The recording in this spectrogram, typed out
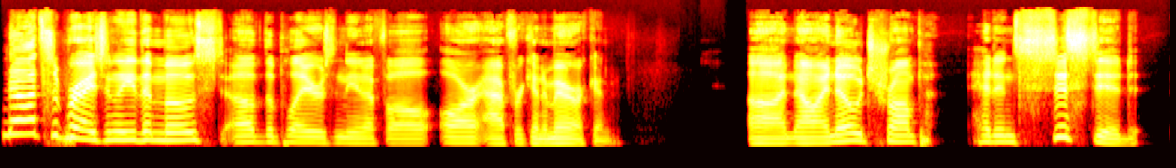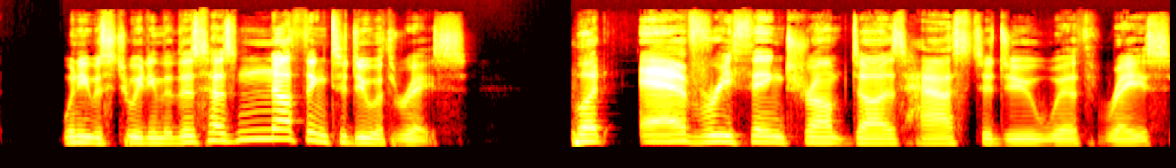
not surprisingly, that most of the players in the NFL are African American. Uh, now, I know Trump had insisted when he was tweeting that this has nothing to do with race, but everything Trump does has to do with race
